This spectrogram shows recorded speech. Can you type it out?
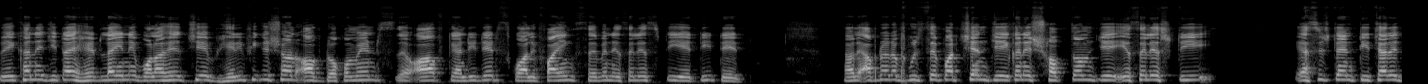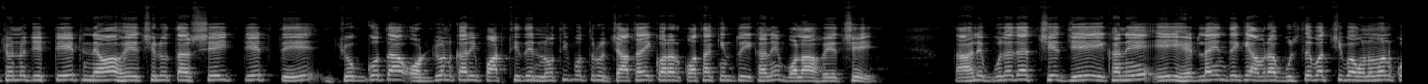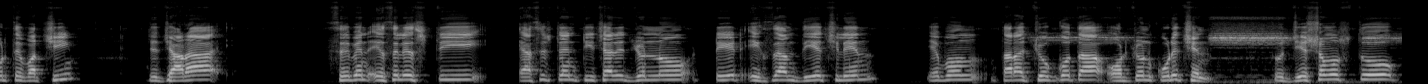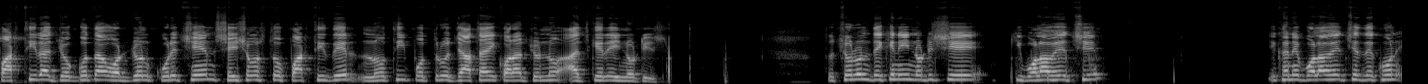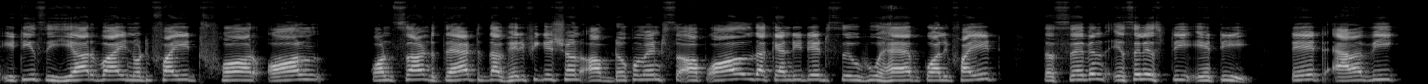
তো এখানে যেটা হেডলাইনে বলা হয়েছে, verification of documents of candidates qualifying seven S L S T AT TET তাহলে আপনারা বুঝতে পারছেন যে এখানে সপ্তম যে S L S T assistant টিচারের জন্য যে টেট নেওয়া হয়েছিল তার সেই টেটতে যোগ্যতা অর্জনকারী প্রার্থীদের নথিপত্র যাচাই করার কথা কিন্তু এখানে বলা হয়েছে। তাহলে বোঝা যাচ্ছে যে এখানে এই হেডলাইন দেখে আমরা বুঝতে পারছি বা অনুমান করতে পারছি যে যারা seven S L S T assistant টিচারের জন্য টেট এক্সাম দিয়েছিলেন এবং তারা যোগ্যতা অর্জন করেছেন, তো যে সমস্ত প্রার্থীরা যোগ্যতা অর্জন করেছেন, সেই সমস্ত প্রার্থীদের নথিপত্র যাচাই করার জন্য আজকের এই নোটিশ তো চলুন দেখে নিই নোটিশে কি বলা হয়েছে। এখানে বলা হয়েছে, দেখুন it is hereby notified for all concerned that the verification of documents of all the candidates who have qualified the seventh S L S T AT TET Arabic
